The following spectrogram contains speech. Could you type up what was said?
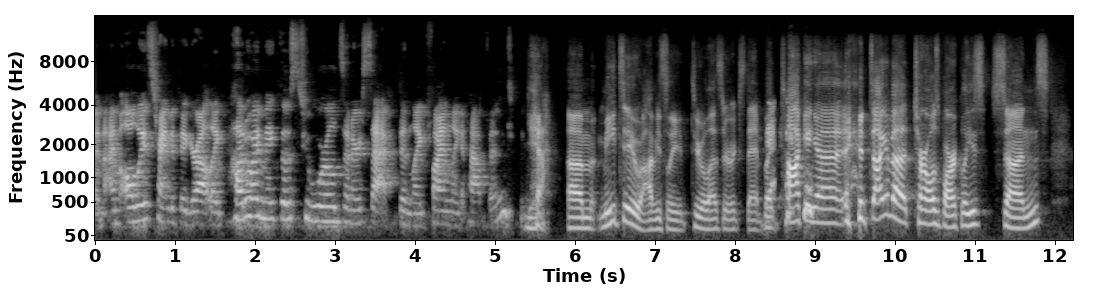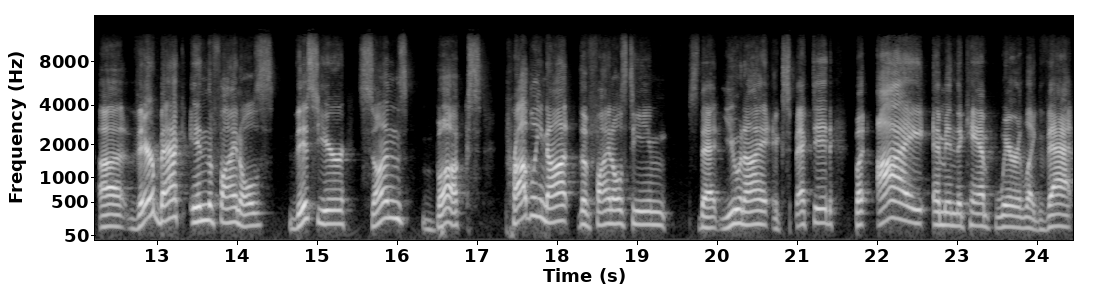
And I'm always trying to figure out like how do I make those two worlds intersect? And like finally it happened. Yeah. Um, me too, obviously to a lesser extent. But yeah. talking uh talking about Charles Barkley's Suns. Uh, they're back in the finals this year. Suns, Bucks, probably not the finals team that you and I expected, but I am in the camp where like that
